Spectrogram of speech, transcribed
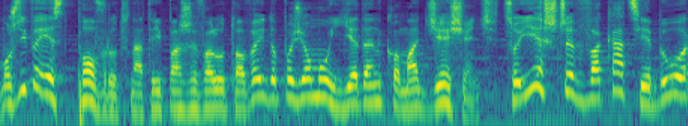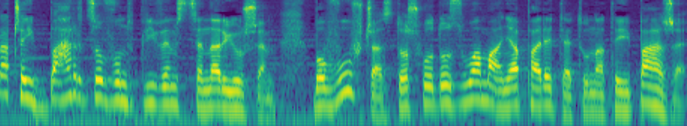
Możliwy jest powrót na tej parze walutowej do poziomu 1,10, co jeszcze w wakacje było raczej bardzo wątpliwym scenariuszem, bo wówczas doszło do złamania parytetu na tej parze.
